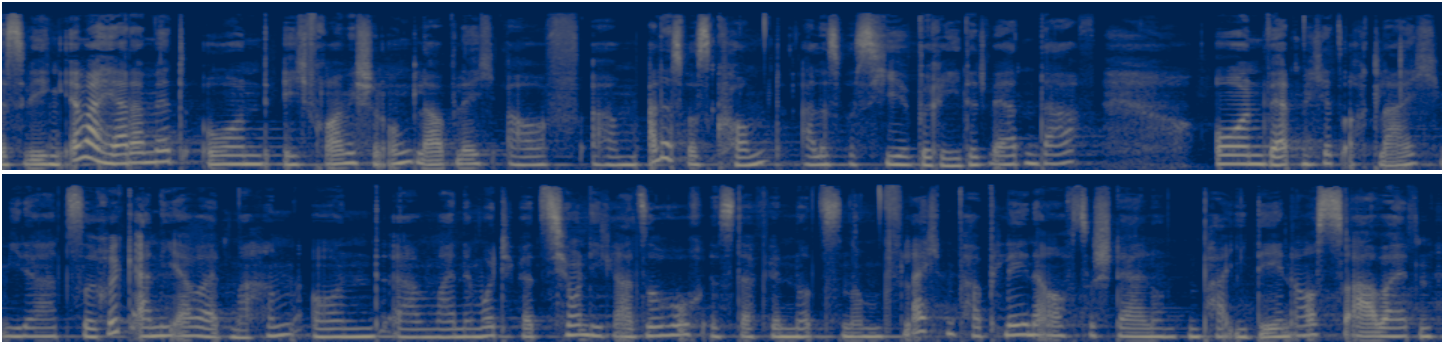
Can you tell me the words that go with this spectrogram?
Deswegen immer her damit und ich freue mich schon unglaublich auf ähm, alles, was kommt, alles, was hier beredet werden darf und werde mich jetzt auch gleich wieder zurück an die Arbeit machen und äh, meine Motivation, die gerade so hoch ist, dafür nutzen, um vielleicht ein paar Pläne aufzustellen und ein paar Ideen auszuarbeiten,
